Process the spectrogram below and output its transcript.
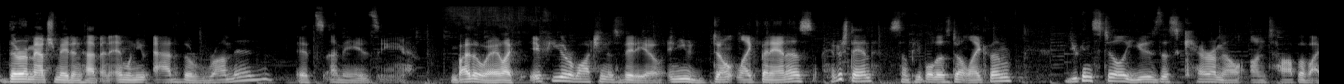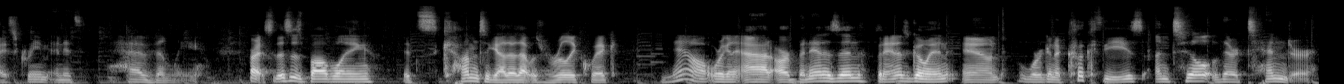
they're a match made in heaven. And when you add the rum in, it's amazing. By the way, like if you're watching this video and you don't like bananas, I understand, some people just don't like them. You can still use this caramel on top of ice cream and it's heavenly. All right, so this is bubbling. It's come together, that was really quick. Now we're gonna add our bananas in. Bananas go in and we're gonna cook these until they're tender.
